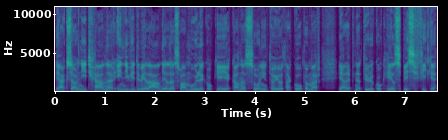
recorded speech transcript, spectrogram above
Ja, ik zou niet gaan naar individuele aandelen, dat is wat moeilijk. Oké, je kan een Sony en Toyota kopen, maar ja, dan heb je natuurlijk ook heel specifieke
